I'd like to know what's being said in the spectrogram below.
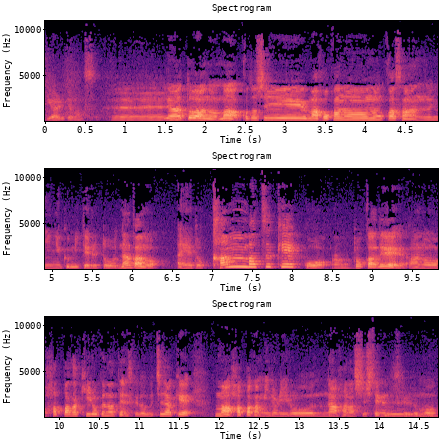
言われてます。へであとはあの、まあ、今年、まあ、他の農家さんのニンニク見てるとなんかあの、えー、と干ばつ傾向とかで、あの葉っぱが黄色くなってるんですけどうちだけ、まあ、葉っぱが緑色な話してるんですけれども、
